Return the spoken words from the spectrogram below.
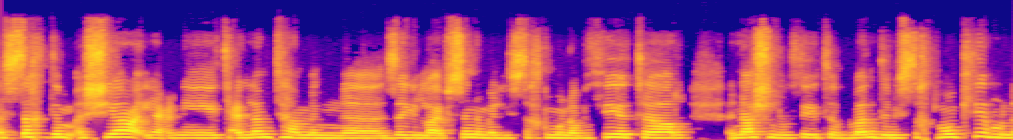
أستخدم أشياء يعني تعلمتها من آه زي ال live cinema اللي يستخدمونها بال theatre ال National Theatre بلندن يستخدمون كثير من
